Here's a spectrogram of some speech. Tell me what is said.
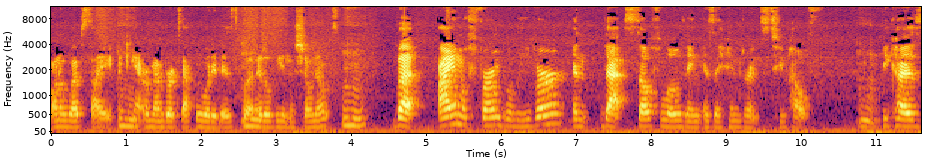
on a website. I Mhm. can't remember exactly what it is but Mhm. it'll be in the show notes. Hmm But I am a firm believer in that self loathing is a hindrance to health. Mm. Because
